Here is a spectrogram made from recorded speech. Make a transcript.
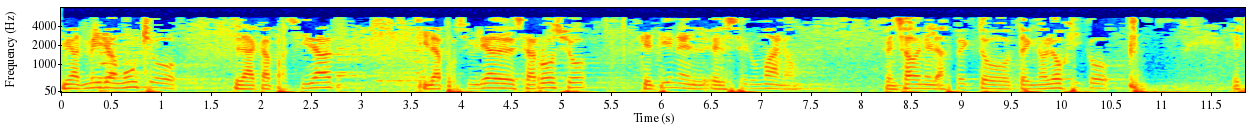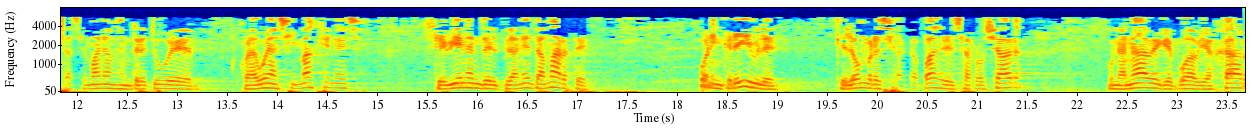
Me admira mucho la capacidad y la posibilidad de desarrollo que tiene el, ser humano. Pensaba en el aspecto tecnológico, esta semana me entretuve con algunas imágenes que vienen del planeta Marte. Bueno, increíble que el hombre sea capaz de desarrollar una nave que pueda viajar,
